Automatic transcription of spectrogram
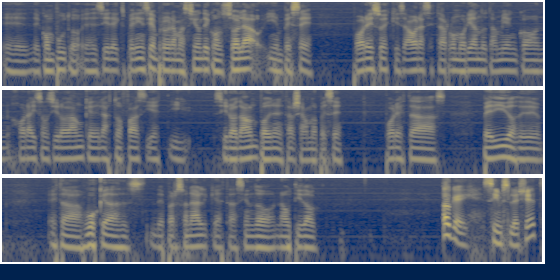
eh, de cómputo, es decir, experiencia en programación de consola y en PC. Por eso es que ahora se está rumoreando también con Horizon Zero Dawn que The Last of Us y, est- y Zero Dawn podrían estar llegando a PC. Por estos pedidos de estas búsquedas de personal que está haciendo Naughty Dog. Ok, seems legit,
